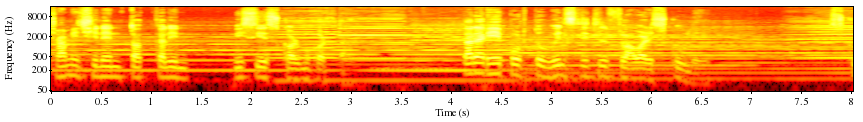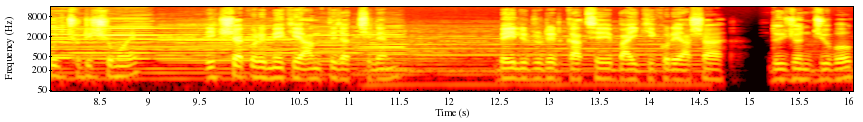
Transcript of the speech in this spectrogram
স্বামী ছিলেন তৎকালীন বিসিএস কর্মকর্তা। তার মেয়ে পড়তো উইলস লিটল ফ্লাওয়ার স্কুলে। স্কুল ছুটির সময় রিক্সা করে মেয়েকে আনতে যাচ্ছিলেন বেইলি রোডের কাছে বাইকে করে আসা দুইজন যুবক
